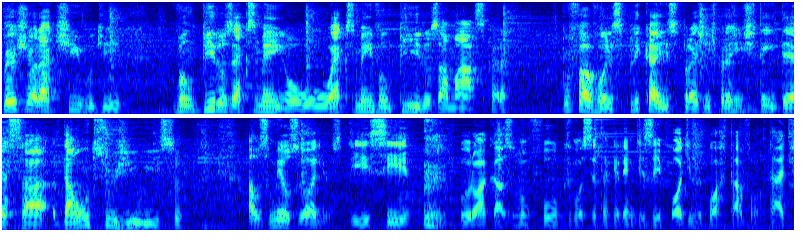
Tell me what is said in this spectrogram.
pejorativo de vampiros X-Men ou X-Men vampiros, a máscara? Por favor, explica isso pra gente, pra gente entender essa. Da onde surgiu isso? Aos meus olhos, e se por um acaso não for o que você está querendo dizer, pode me cortar à vontade.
